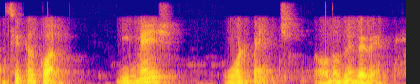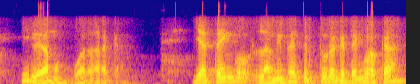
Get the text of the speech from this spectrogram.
así tal cual, Image Workbench o WB, y le damos guardar acá. Ya tengo la misma estructura que tengo acá,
